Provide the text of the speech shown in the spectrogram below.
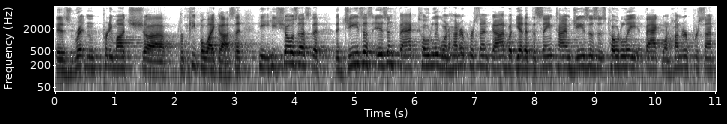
is written pretty much uh, for people like us. That he, he shows us that, that Jesus is, in fact, totally 100% God, but yet at the same time, Jesus is totally, in fact, 100%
